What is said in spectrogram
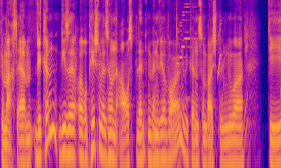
gemacht. Ähm, wir können diese europäischen Versionen ausblenden, wenn wir wollen. Wir können zum Beispiel nur die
